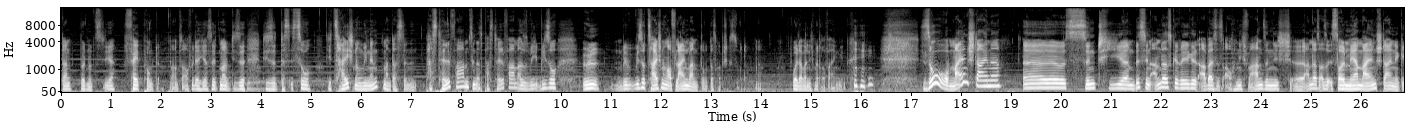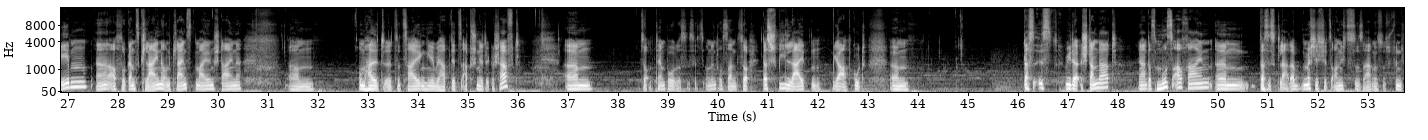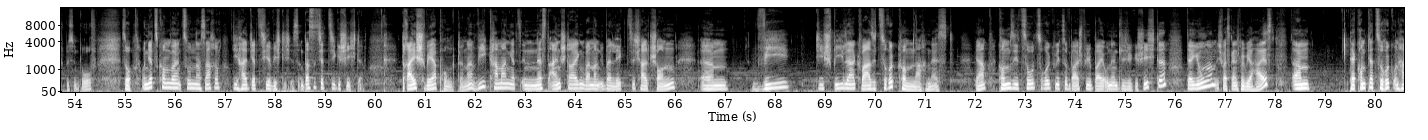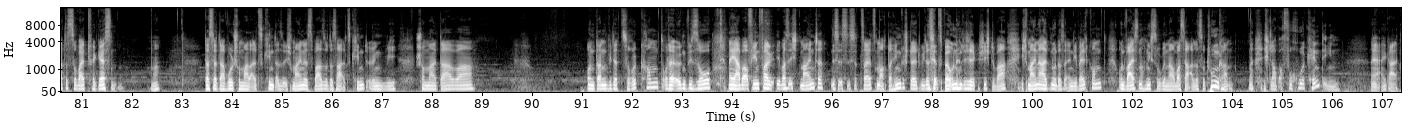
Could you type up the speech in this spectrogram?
dann benutzt ihr Fate-Punkte. Auch wieder hier seht mal diese, diese, das ist so, die Zeichnung, wie nennt man das denn? Pastellfarben? Sind das Pastellfarben? Also wie, wie so Öl, wie, wie so Zeichnungen auf Leinwand. So, das habe ich gesucht. Ja. Ich wollte aber nicht mehr drauf eingehen. so, Meilensteine äh, sind hier ein bisschen anders geregelt, aber es ist auch nicht wahnsinnig äh, anders. Also es soll mehr Meilensteine geben, ja, auch so ganz kleine und Kleinstmeilensteine. Ähm, um halt äh, zu zeigen, hier, wir habt jetzt Abschnitte geschafft. Ähm, so, Tempo, das ist jetzt uninteressant. So, das Spiel leiten. Ja, gut. Ähm, das ist wieder Standard. Ja, das muss auch rein. Ähm, das ist klar. Da möchte ich jetzt auch nichts zu sagen. Das finde ich ein bisschen doof. So, und jetzt kommen wir zu einer Sache, die halt jetzt hier wichtig ist. Und das ist jetzt die Geschichte drei Schwerpunkte. Ne? Wie kann man jetzt in ein Nest einsteigen, weil man überlegt sich halt schon, ähm, wie die Spieler quasi zurückkommen nach Nest. Ja, kommen sie so zurück wie zum Beispiel bei Unendliche Geschichte. Der Junge, ich weiß gar nicht mehr, wie er heißt, ähm, der kommt ja zurück und hat es soweit vergessen. Ne? Dass er da wohl schon mal als Kind, also ich meine, es war so, dass er als Kind irgendwie schon mal da war und dann wieder zurückkommt oder irgendwie so. Naja, aber auf jeden Fall, was ich meinte, ist, es ist jetzt, jetzt mal auch dahingestellt, wie das jetzt bei unendlicher Geschichte war. Ich meine halt nur, dass er in die Welt kommt und weiß noch nicht so genau, was er alles so tun kann. Ne? Ich glaube, auch Fuchur kennt ihn. Naja, egal.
